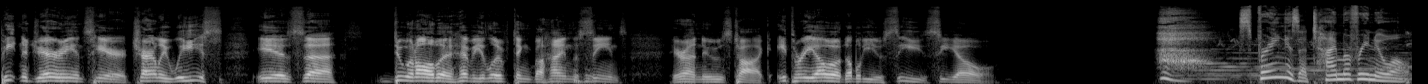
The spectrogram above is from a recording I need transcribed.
Pete Najarian's here. Charlie Weiss is. Uh, doing all the heavy lifting behind the mm-hmm. scenes here on News Talk 830 WCCO. Spring is a time of renewal,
